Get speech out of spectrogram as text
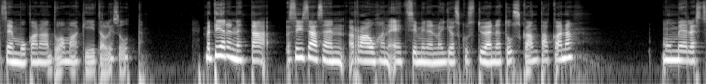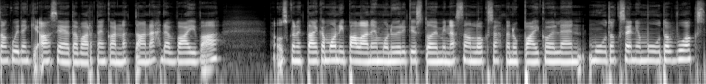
sen mukanaan tuomaa kiitollisuutta. Mä tiedän, että sisäisen rauhan etsiminen on joskus työn tuskan takana, mun mielestä se on kuitenkin asia, jota varten kannattaa nähdä vaivaa. Mä uskon, että aika moni palanen mun yritystoiminnassa on loksahtanut paikoilleen muutoksen ja muuton vuoksi.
